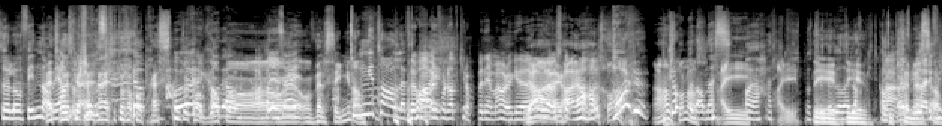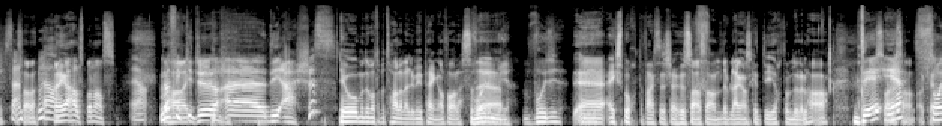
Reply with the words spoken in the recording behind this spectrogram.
til å finne Jeg han tror jeg skal, nei, jeg skal få presten til å komme opp og, jeg og, og velsigne han. Tungetale Du har vel fortsatt kroppen hjemme, har du ikke det? Ja, jeg, har- jeg har Har du? Jeg har Kroppen hans. hans? Nei, nei, de, de, jeg de. Men jeg har halsbåndet hans. Ja. Men fikk ikke du uh, The Ashes? Jo, men du måtte betale veldig mye penger for det. Så Hvor det mye? Hvor eh, jeg spurte faktisk ikke. Hun sa sånn Det blir ganske dyrt om du vil ha Det Så er sånn, okay. så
